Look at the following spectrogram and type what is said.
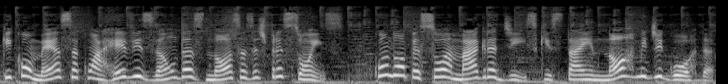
que começa com a revisão das nossas expressões. Quando uma pessoa magra diz que está enorme de gorda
